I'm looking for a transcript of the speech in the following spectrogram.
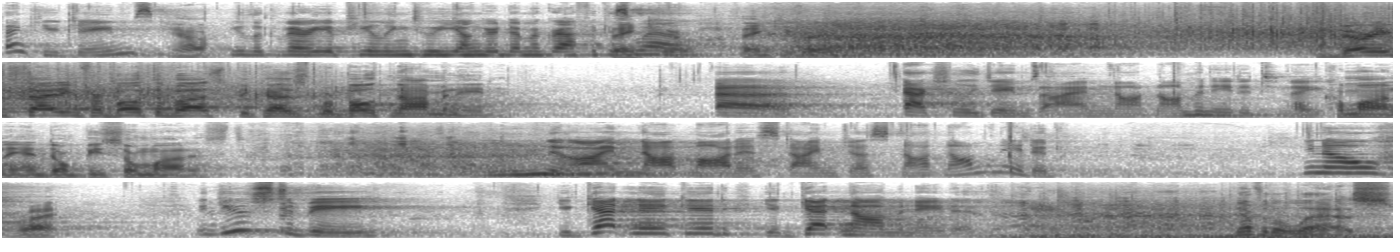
thank you, James. Yeah. You look very appealing to a younger demographic Thank as well. Thank you. Thank you very much. Very exciting for both of us because we're both nominated. Uh, actually, James, I'm not nominated tonight. Oh, Come on, Anne, don't be so modest. No, I'm not modest. I'm just not nominated. You know, All right. it used to be you get naked, you get nominated. Nevertheless,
